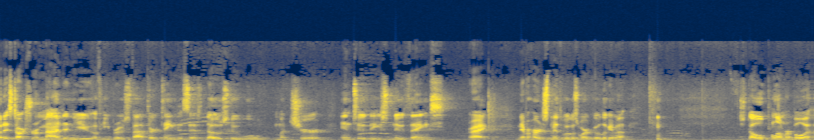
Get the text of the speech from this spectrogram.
But it starts reminding you of Hebrews 5:13 that says those who will mature into these new things, right? Never heard of Smith Wigglesworth? Go look him up. Just old plumber boy.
